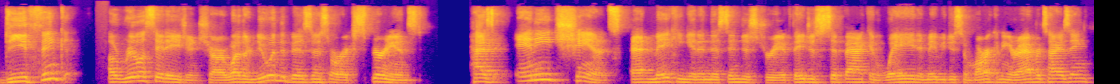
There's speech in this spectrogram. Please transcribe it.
do you think a real estate agent, Shar, whether new in the business or experienced, has any chance at making it in this industry if they just sit back and wait and maybe do some marketing or advertising?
